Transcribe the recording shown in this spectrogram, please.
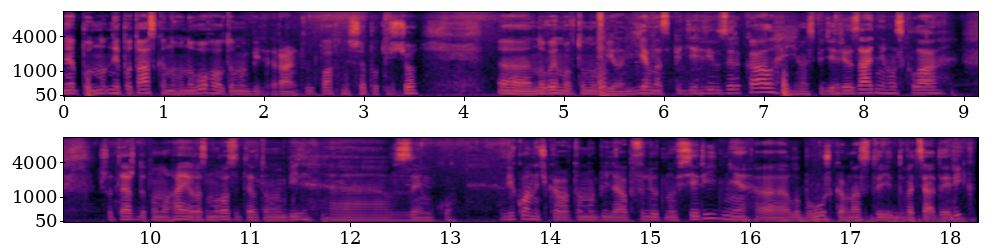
не, по- не потасканого нового автомобіля. Реально, тут пахне ще поки що е, новим автомобілем. Є в нас підігрів дзеркал, є в нас підігрів заднього скла, що теж допомагає розморозити автомобіль е, взимку. Віконечка в автомобіля абсолютно всі рідні. е, Лобовушка в нас стоїть 20-й рік.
